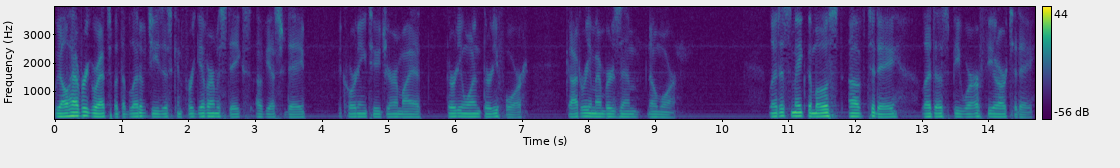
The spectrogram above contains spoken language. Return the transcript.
We all have regrets, but the blood of Jesus can forgive our mistakes of yesterday, according to Jeremiah 31:34. God remembers them no more. Let us make the most of today. Let us be where our feet are today.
